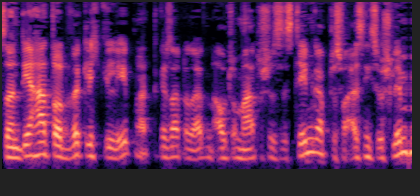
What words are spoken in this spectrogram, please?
sondern der hat dort wirklich gelebt und hat gesagt, er hat ein automatisches System gehabt, das war alles nicht so schlimm.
